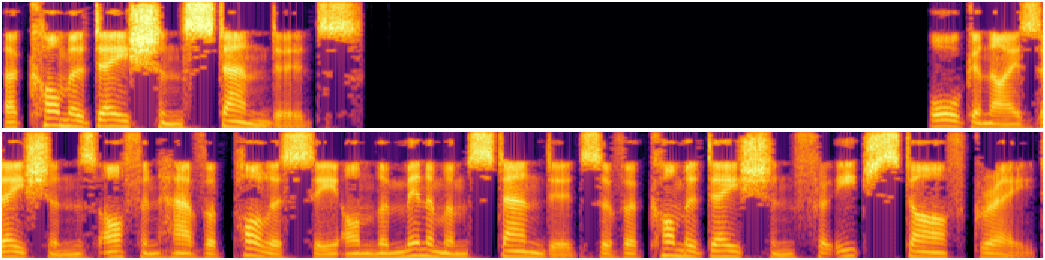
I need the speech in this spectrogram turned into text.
Accommodation standards Organizations often have a policy on the minimum standards of accommodation for each staff grade.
